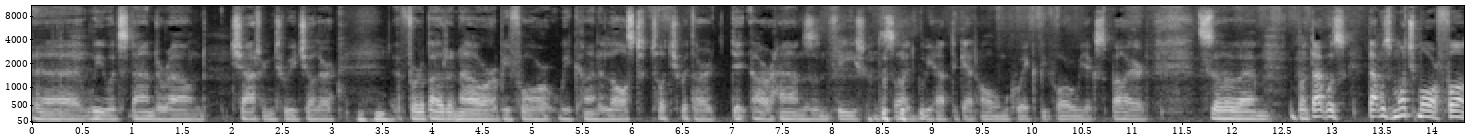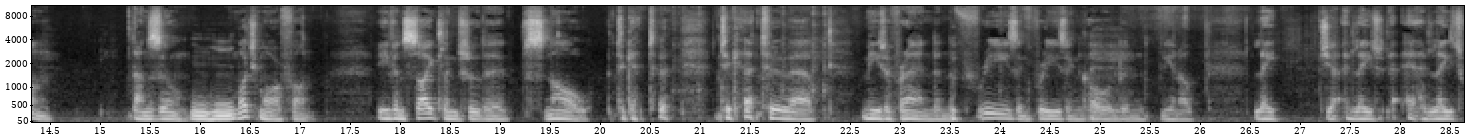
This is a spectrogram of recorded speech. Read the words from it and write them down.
uh, we would stand around chatting to each other for about an hour before we kind of lost touch with our our hands and feet and decided we had to get home quick before we expired. So, um, but that was that was much more fun than Zoom. Much more fun. Even cycling through the snow to get to to get to uh, meet a friend in the freezing, freezing cold in you know late late uh, late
